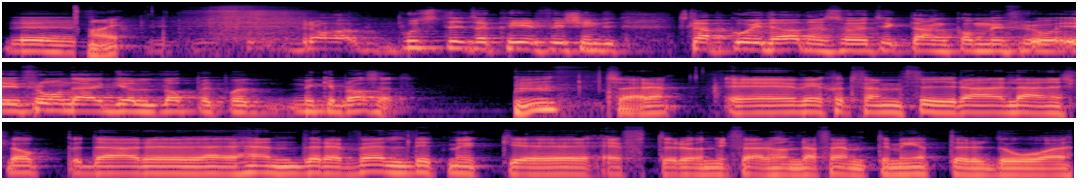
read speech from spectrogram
det, Nej. Bra, positivt att Clearfish slapp gå i döden, så jag tyckte han kom ifrån, ifrån det här guldloppet på ett mycket bra sätt. Mm, så är det. Eh, V75 4, lärlingslopp, där eh, hände det väldigt mycket efter ungefär 150 meter då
